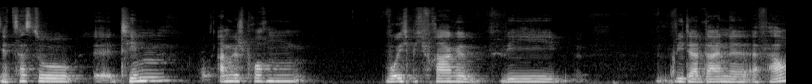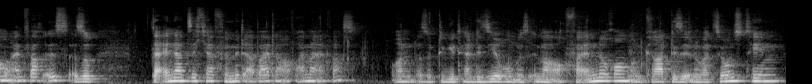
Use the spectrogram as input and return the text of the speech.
Jetzt hast du äh, Themen angesprochen, wo ich mich frage, wie, wie da deine Erfahrung einfach ist. Also da ändert sich ja für Mitarbeiter auf einmal etwas. Und also Digitalisierung ist immer auch Veränderung und gerade diese Innovationsthemen,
